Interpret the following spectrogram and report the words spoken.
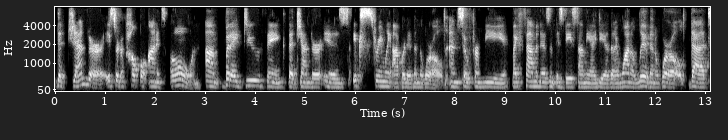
that gender is sort of helpful on its own, um, but I do think that gender is extremely extremely operative in the world. And so for me, my feminism is based on the idea that I want to live in a world that,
